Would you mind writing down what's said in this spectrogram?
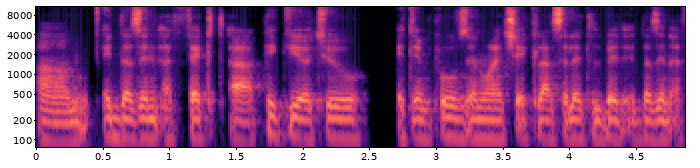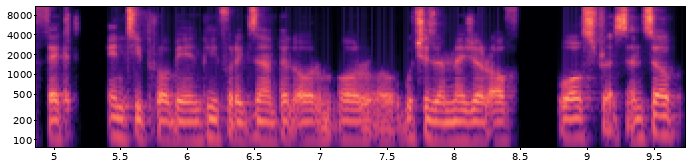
Um, it doesn't affect peak VO2 it improves NYHA class a little bit. It doesn't affect NT-proBNP, for example, or, or, or which is a measure of wall stress. And so,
